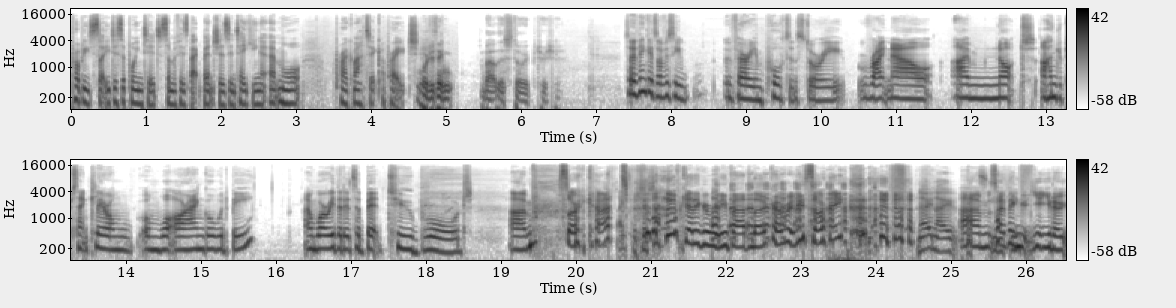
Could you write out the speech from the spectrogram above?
Probably slightly disappointed some of his backbenchers in taking a, a more pragmatic approach. What do you think about this story, Patricia? So I think it's obviously a very important story. Right now, I'm not 100% clear on on what our angle would be. I'm worried that it's a bit too broad. Um, sorry, Cat. Thanks, Patricia. I'm getting a really bad look. I'm really sorry. no, no. Um, it's- so I think you've you, you know,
